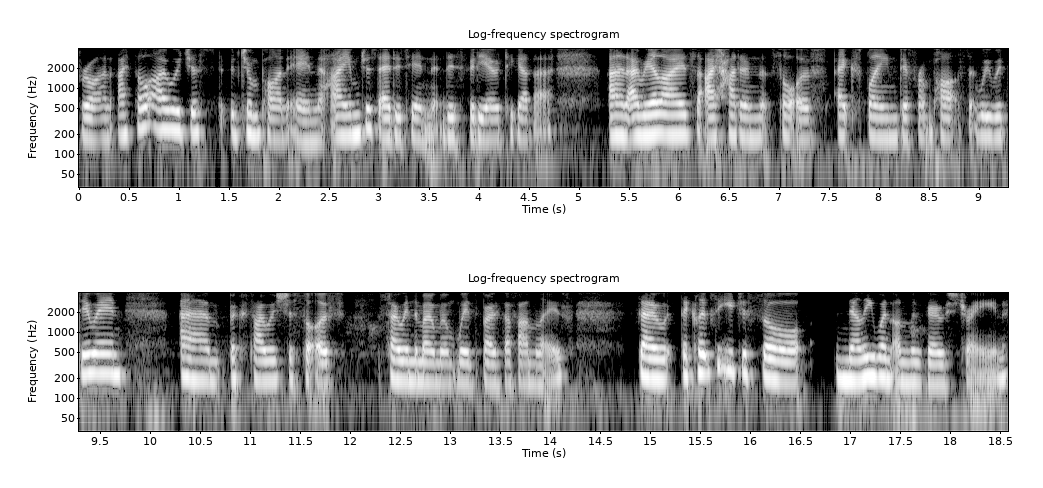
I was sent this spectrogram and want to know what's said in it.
Everyone. I thought I would just jump on in. I am just editing this video together. And I realised that I hadn't sort of explained different parts that we were doing um, because I was just sort of so in the moment with both our families. So the clips that you just saw Nellie went on the ghost train.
